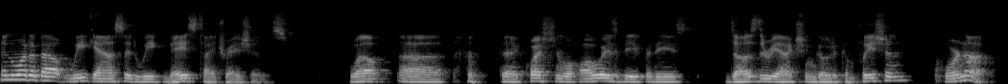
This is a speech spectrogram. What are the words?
And what about weak acid, weak base titrations? Well, uh, the question will always be for these, does the reaction go to completion or not?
